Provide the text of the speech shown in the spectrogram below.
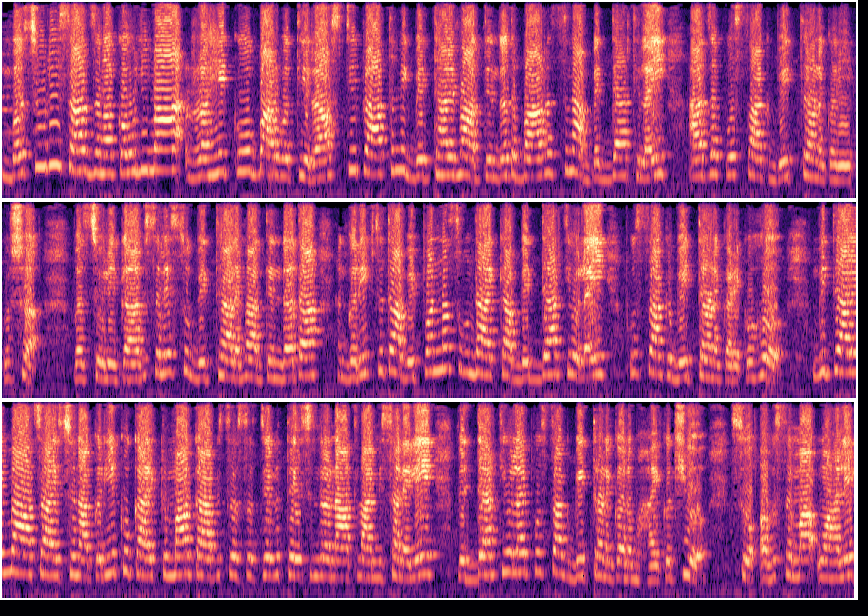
बसौरी साल जनकौलीमा रहेको पार्वती राष्ट्रिय प्राथमिक विद्यालयमा अध्ययनरत बाह्रजना विद्यार्थीलाई आज पोसाक वितरण गरिएको छ। बसौली गाविसले सो विद्यालयमा अध्ययनरत गरीब तथा विपन्न समुदायका विद्यार्थीहरूलाई पोसाक वितरण गरेको हो। विद्यालयमा आज आयोजना गरिएको कार्यक्रममा गाविस सचिव तेजेन्द्रनाथ लामिसानेले विद्यार्थीहरूलाई पोसाक वितरण गर्नुभएको थियो। सो अवसरमा उहाँले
